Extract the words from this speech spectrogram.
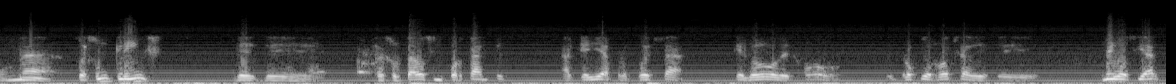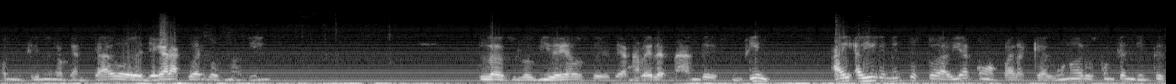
una pues un clinch de resultados importantes. Aquella propuesta que luego dejó el propio Rocha de, negociar con el crimen organizado, de llegar a acuerdos más bien. Los, los videos de, Anabel Hernández, en fin, hay, hay elementos todavía como para que alguno de los contendientes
